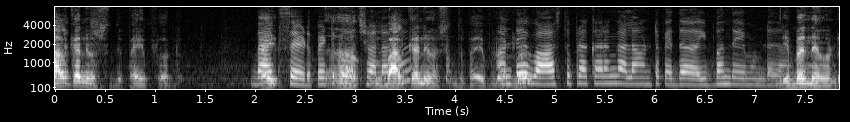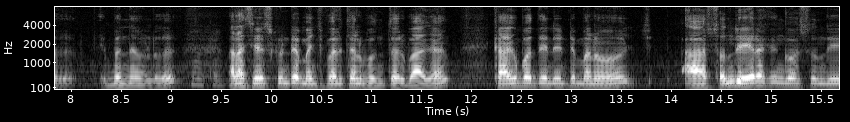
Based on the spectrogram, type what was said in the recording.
బాల్కనీ వస్తుంది పై ఫ్లోర్. బ్యాక్ సైడ్ పెట్టుకోవచ్చు బాల్కనీ వస్తుంది పై ఫ్లోర్ అంటే వాస్తు ప్రకారంగా అలా ఉంటే పెద్ద ఇబ్బంది ఏమి ఉండదు ఇబ్బంది ఏమి ఉండదు ఇబ్బంది ఏమి ఉండదు. అలా చేసుకుంటే మంచి ఫలితాలు పొందుతారు బాగా. కాకపోతే ఏంటంటే మనం ఆ సందు ఏ రకంగా వస్తుంది?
